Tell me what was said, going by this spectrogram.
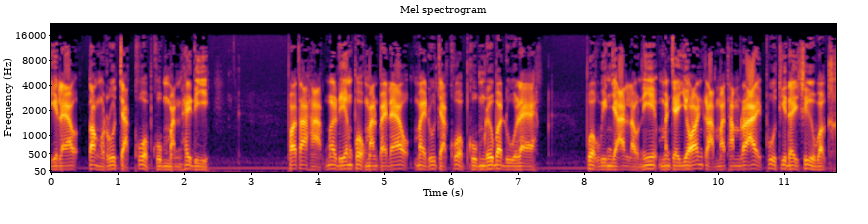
นี้แล้วต้องรู้จักควบคุมมันให้ดี เพราะถ้าหากเมื่อเลี้ยงพวกมันไปแล้ว ไม่รู้จักควบคุมหรือว่าดูแล พวกวิญญาณเหล่านี้มันจะย้อนกลับมาทำร้าย ผู้ที่ได้ชื่อว่าเค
